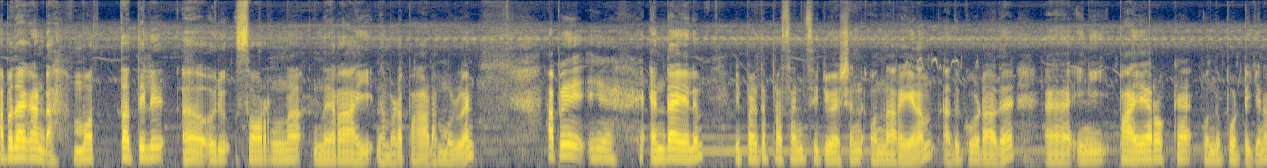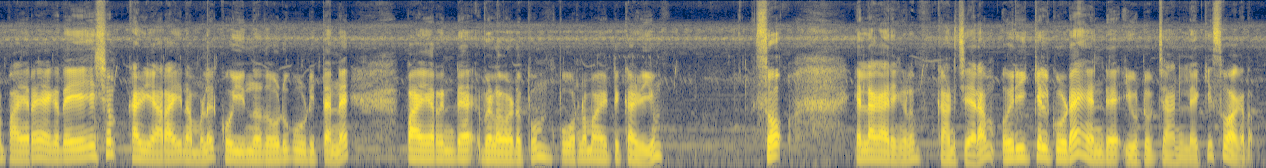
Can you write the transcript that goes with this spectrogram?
അപ്പോൾ ഇതാ കണ്ട മൊത്തത്തിൽ ഒരു സ്വർണ നിറമായി നമ്മുടെ പാടം മുഴുവൻ. അപ്പോൾ എന്തായാലും ഇപ്പോഴത്തെ പ്രസന്റ് സിറ്റുവേഷൻ ഒന്നറിയണം. അതുകൂടാതെ ഇനി പയറൊക്കെ ഒന്ന് പൊട്ടിക്കണം. പയർ ഏകദേശം കഴിയാറായി നമ്മൾ കൊയ്യുന്നതോടുകൂടി തന്നെ പയറിന്റെ വിളവെടുപ്പും പൂർണമായിട്ട് കഴിയും. സോ എല്ലാ കാര്യങ്ങളും കാണിച്ചു തരാം. ഒരിക്കൽ കൂടെ എന്റെ യൂട്യൂബ് ചാനലിലേക്ക് സ്വാഗതം.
